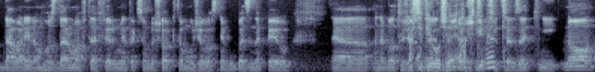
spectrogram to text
dávali nám ho zdarma v té firmě, tak jsem došel k tomu, že vlastně vůbec nepiju. A nebylo to žádné vyloženě předsevzetní. No,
